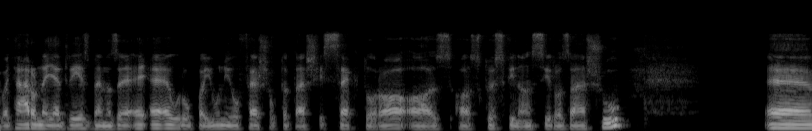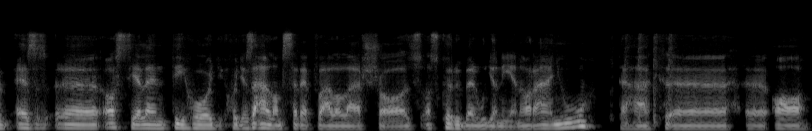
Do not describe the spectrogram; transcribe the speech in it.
vagy háromnegyed részben az e-, e Európai Unió felsőoktatási szektora az, az közfinanszírozású. Ez azt jelenti, hogy, hogy az állam szerepvállalása az, az körülbelül ugyanilyen arányú, tehát a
